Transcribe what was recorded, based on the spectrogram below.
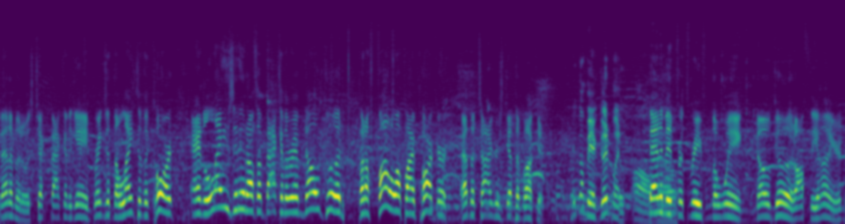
Benimon, who has checked back in the game, brings it the length of the court and lays it in off the back of the rim. No good, but a follow up by Parker, and the Tigers get the bucket. It's going to be a good one. Oh, Benimon no. for three from the wing. No good off the iron.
